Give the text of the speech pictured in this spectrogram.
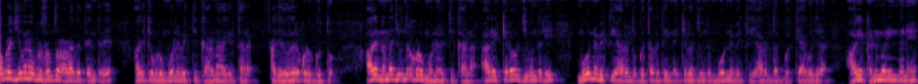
ಒಬ್ಬರು ಜೀವನ ಒಬ್ಬರು ಸಂಸಾರ ಹಾಳಾಗುತ್ತೆ ಅಂದರೆ ಅದಕ್ಕೆ ಒಬ್ಬರು ಮೂರನೇ ವ್ಯಕ್ತಿ ಕಾರಣ ಆಗಿರ್ತಾರೆ. ಅದೆಲ್ಲರೂ ಕೂಡ ಗೊತ್ತು. ಆದರೆ ನನ್ನ ಜೀವನದಲ್ಲೂ ಕೂಡ ಮೂರನೇ ವ್ಯಕ್ತಿ ಕಾರಣ. ಆದರೆ ಕೆಲವ್ರ ಜೀವನದಲ್ಲಿ ಮೂರನೇ ವ್ಯಕ್ತಿ ಯಾರು ಅಂತ ಗೊತ್ತಾಗುತ್ತೆ. ಇನ್ನು ಕೆಲವ್ರ ಜೀವನದಲ್ಲಿ ಮೂರನೇ ವ್ಯಕ್ತಿ ಯಾರು ಅಂತ ಗೊತ್ತೇ ಆಗೋದಿಲ್ಲ. ಹಾಗೆ ಕಣ್ಮರೆಯಿಂದನೇ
